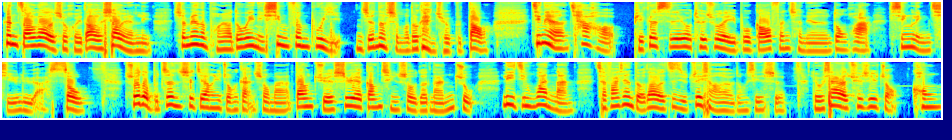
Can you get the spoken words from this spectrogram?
更糟糕的是，回到了校园里，身边的朋友都为你兴奋不已，你真的什么都感觉不到。今年恰好皮克斯又推出了一部高分成年人动画《心灵奇旅》啊，So，说的不正是这样一种感受吗？当爵士乐钢琴手的男主历尽万难，才发现得到了自己最想要的东西时，留下的却是一种空，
